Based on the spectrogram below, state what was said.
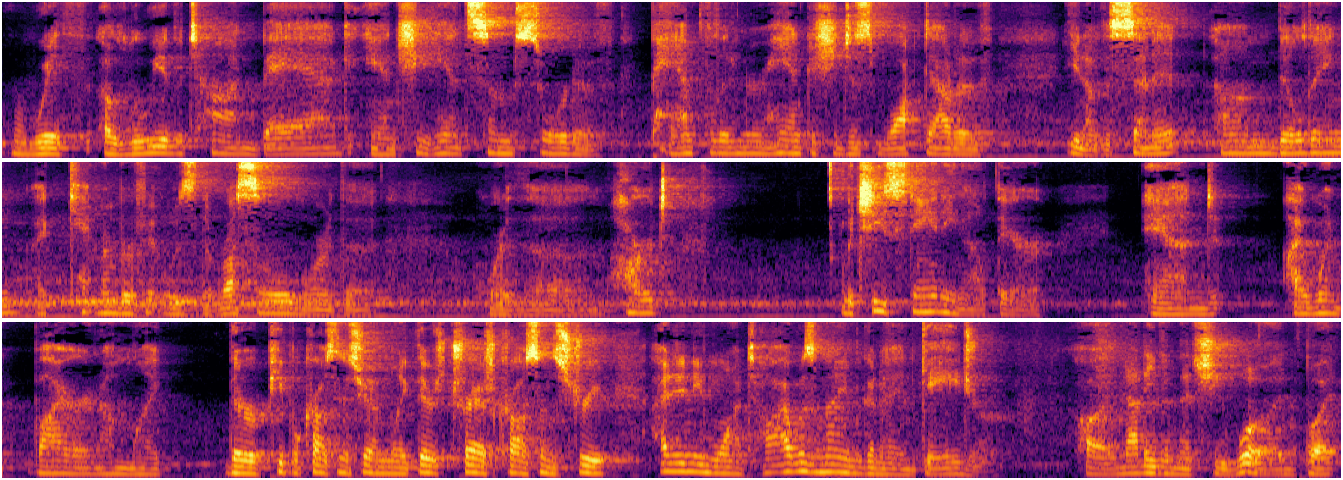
with a Louis Vuitton bag and she had some sort of pamphlet in her hand because she just walked out of, you know, the Senate um, building. I can't remember if it was the Russell or the or the Hart, but she's standing out there, and I went by her and I'm like, there were people crossing the street. I'm like, there's trash crossing the street. I didn't even want to talk. I wasn't even going to engage her. Uh, not even that she would, but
